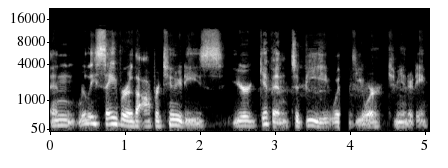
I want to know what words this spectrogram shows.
and really savor the opportunities you're given to be with your community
